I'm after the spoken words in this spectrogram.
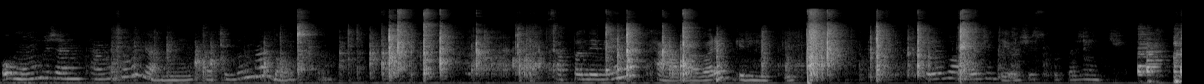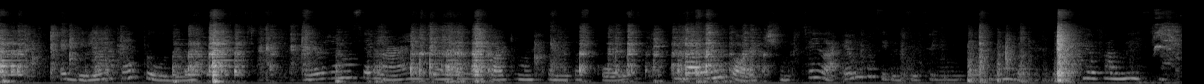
o mundo já não tá muito legal, né? Tá tudo uma bosta. Essa pandemia não acaba, agora é gripe. Pelo amor de Deus, desculpa, gente. É gripe, é tudo. Eu já não sei mais, eu não me importo muito com muitas coisas. Embora eu me importe. Sei lá, eu não consigo dizer se eu me importo muito que eu falo isso.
